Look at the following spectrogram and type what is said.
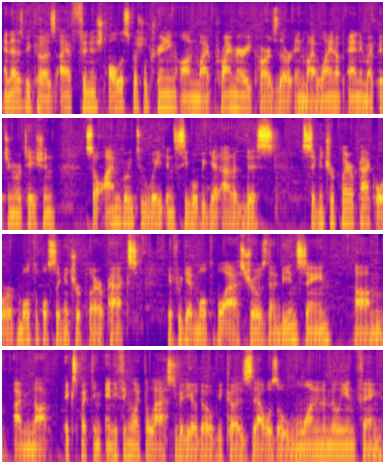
and that is because I have finished all the special training on my primary cards that are in my lineup and in my pitching rotation. So I'm going to wait and see what we get out of this signature player pack or multiple signature player packs. If we get multiple Astros, that'd be insane. Um, I'm not expecting anything like the last video though, because that was a one in a million thing.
